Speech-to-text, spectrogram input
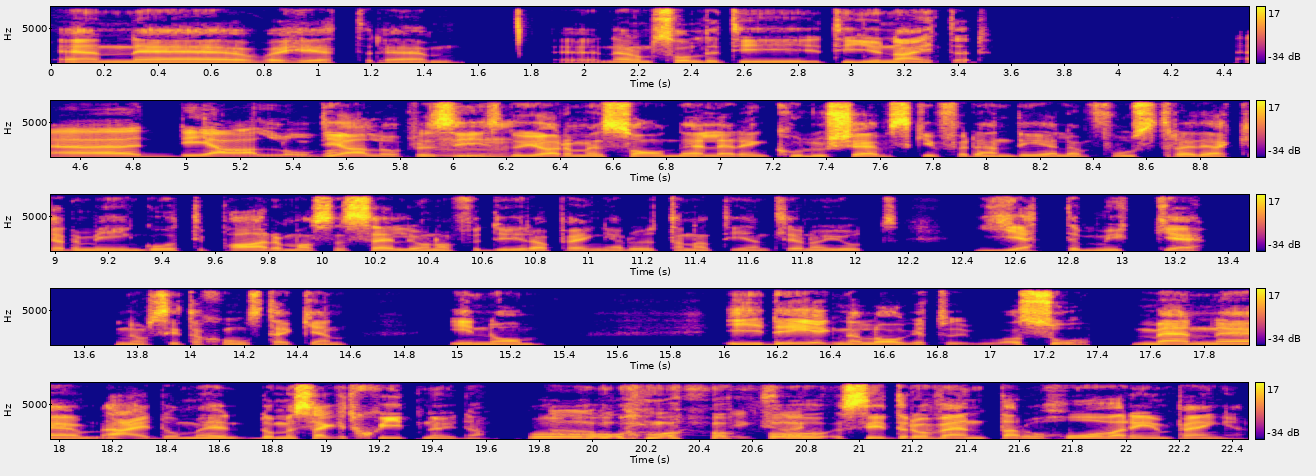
en eh, vad heter det, eh, när de sålde till, till United. Eh, Diallo, va? Diallo, precis. Mm. Då gör de en sån, eller en Kulusevski för den delen. Fostrad i akademin, går till Parma och sen säljer honom för dyra pengar utan att egentligen ha gjort jättemycket, inom citationstecken, inom i det egna laget och så. Men eh, nej, de är, de är säkert skitnöjda och, Ja, och, och, sitter och väntar och hovar in pengar.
